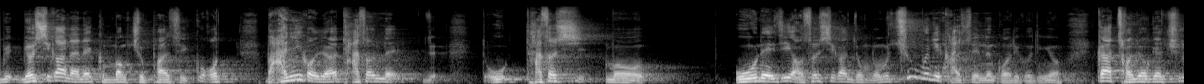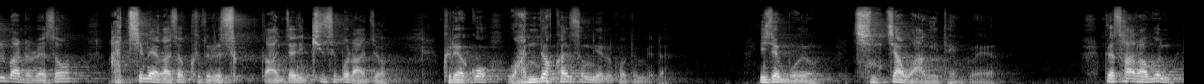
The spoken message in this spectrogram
몇- 몇 시간 안에 금방 주파할 수 있고 어, 많이 걸려요. 다섯 네 오- 다섯 시뭐 5 내지 6시간 정도면 충분히 갈 수 있는 거리거든요. 그러니까 저녁에 출발을 해서 아침에 가서 그들을 슥 완전히 기습을 하죠. 그래갖고 완벽한 승리를 거둡니다. 이제 뭐요? 진짜 왕이 된 거예요. 그 사람은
